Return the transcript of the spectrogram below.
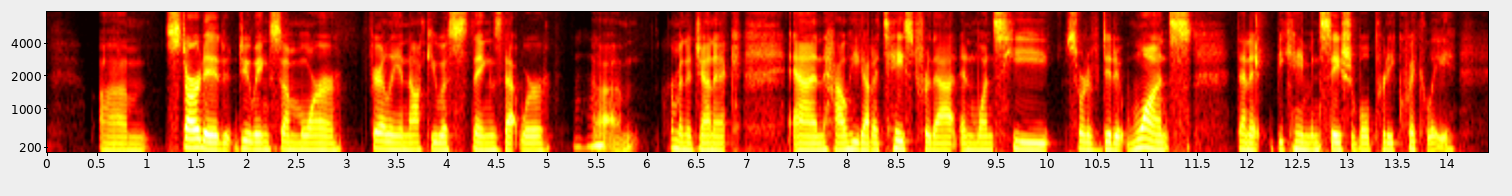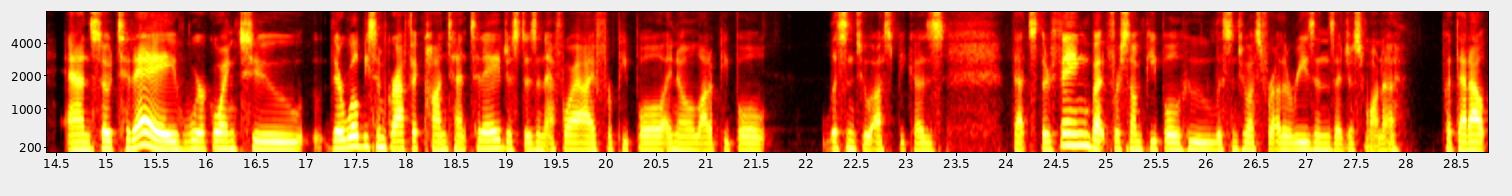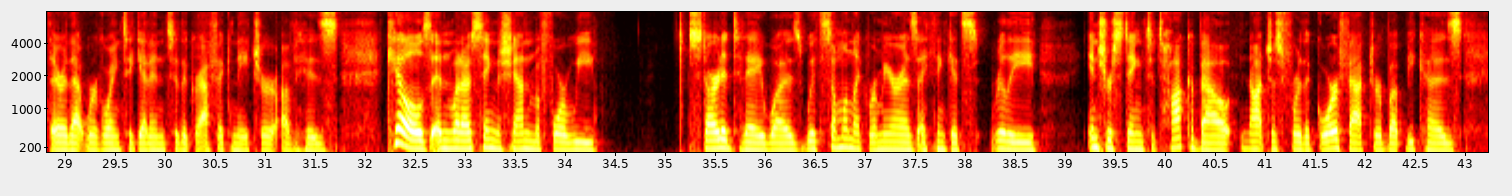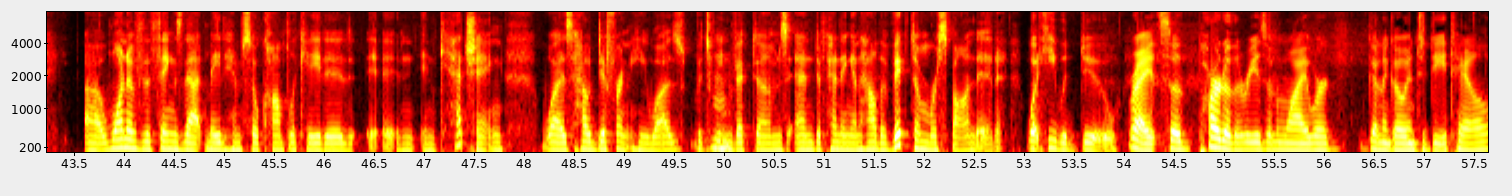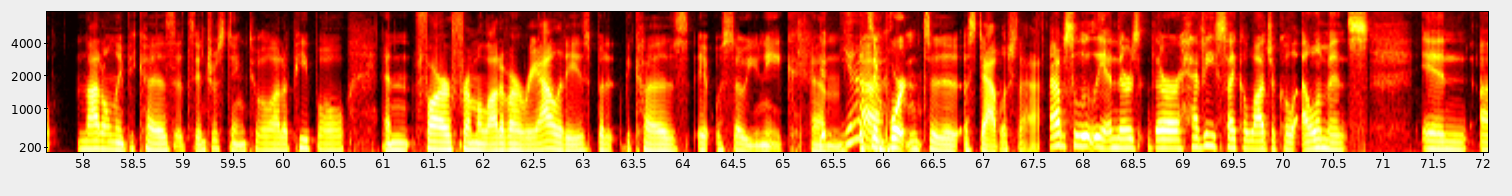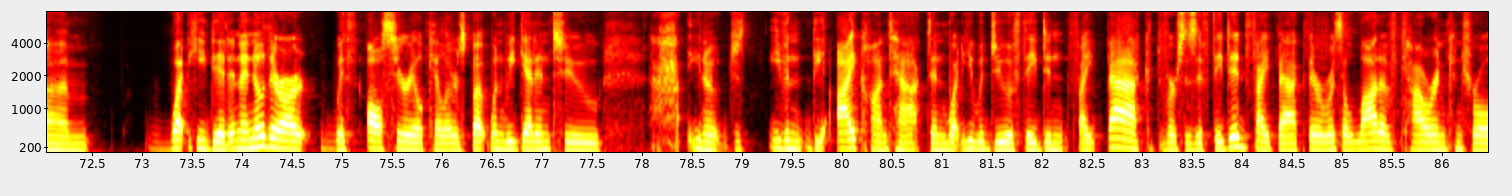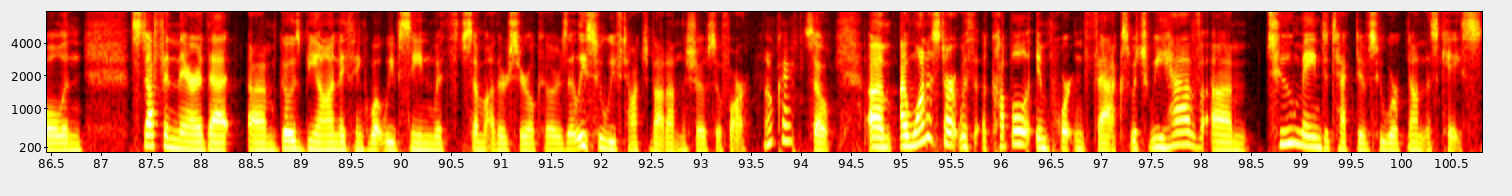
um, started doing some more fairly innocuous things that were um, criminogenic, and how he got a taste for that, and once he sort of did it once, then it became insatiable pretty quickly. And so today we're going to, there will be some graphic content today, just as an FYI for people. I know a lot of people listen to us because that's their thing, but for some people who listen to us for other reasons, I just want to put that out there that we're going to get into the graphic nature of his kills. And what I was saying to Shannon before we started today was with someone like Ramirez, I think it's really interesting to talk about, not just for the gore factor, but because uh, one of the things that made him so complicated in, in catching was how different he was between victims and depending on how the victim responded, what he would do. Right. So part of the reason why we're going to go into detail, not only because it's interesting to a lot of people and far from a lot of our realities, but because it was so unique. And it's yeah. important to establish that. Absolutely, and there's there are heavy psychological elements in um, what he did, and I know there are with all serial killers, but when we get into, you know, just even the eye contact and what he would do if they didn't fight back versus if they did fight back, there was a lot of power and control and stuff in there that um, goes beyond, I think, what we've seen with some other serial killers, at least who we've talked about on the show so far. Okay. So um, I want to start with a couple important facts, which we have um, two main detectives who worked on this case,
